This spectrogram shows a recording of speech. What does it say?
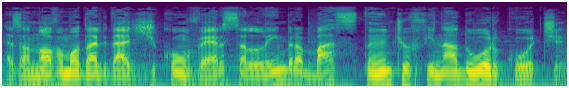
Essa nova modalidade de conversa lembra bastante o finado Orkut,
